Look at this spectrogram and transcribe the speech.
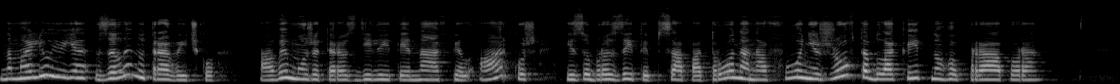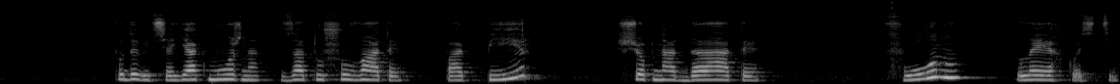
намалюю я зелену травичку, а ви можете розділити навпіл аркуш і зобразити пса патрона на фоні жовто-блакитного прапора. Подивіться, як можна затушувати папір, щоб надати фону легкості.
